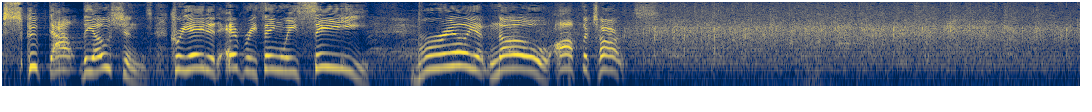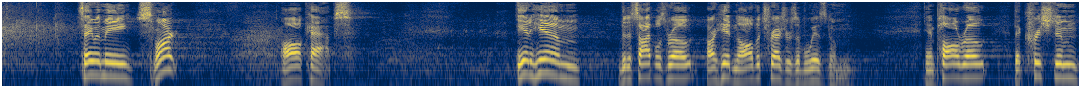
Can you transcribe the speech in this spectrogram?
scooped out the oceans, created everything we see. Brilliant. No, off the charts. Say with me, smart, all caps. In him, the disciples wrote, are hidden all the treasures of wisdom. And Paul wrote that Christian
